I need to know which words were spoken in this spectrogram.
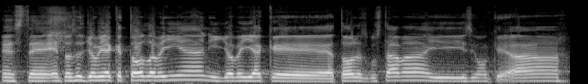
Este, entonces yo veía que todos lo veían y yo veía que a todos les gustaba y así como que, ah...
